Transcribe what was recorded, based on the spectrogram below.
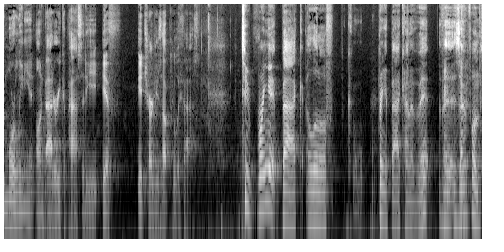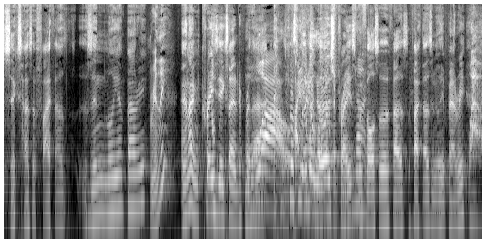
more lenient on battery capacity if it charges up really fast. to bring it back a little, bring it back kind of a bit. The Zenfone Six has a five thousand milliamp battery, really? And I'm crazy excited for that. Wow. it's supposed to I be like did a that. lowest price nuts. with also a five thousand milliamp battery. Wow.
